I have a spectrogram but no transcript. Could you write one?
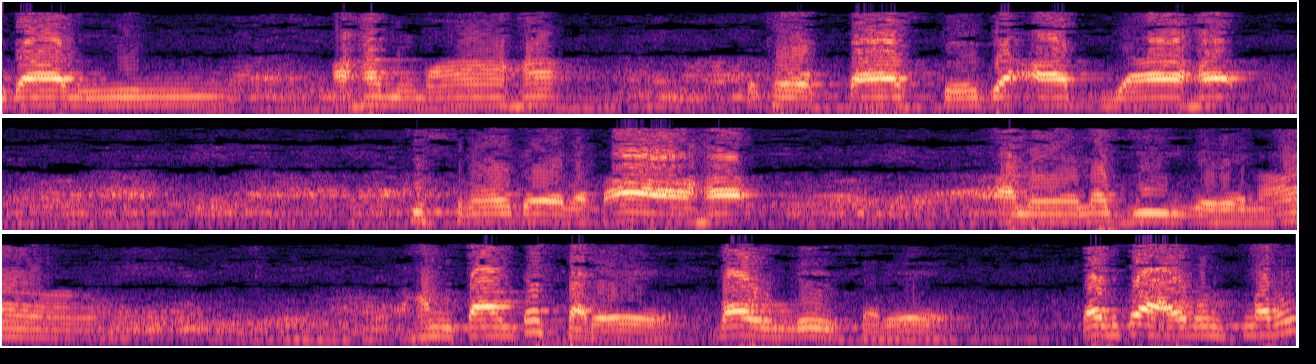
ఇదానీ అహమిమాహ తథోక్తేజ ఆద్యా తిస్రో అనేన జీవేన హంత అంటే సరే బాగుంది సరే లేకపోతే ఆయన అంటున్నారు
